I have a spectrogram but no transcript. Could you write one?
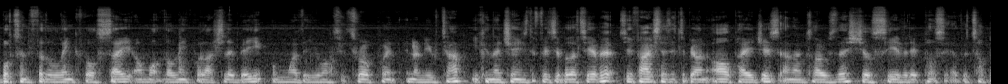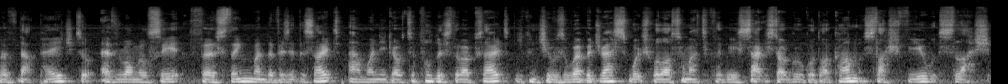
button for the link will say on what the link will actually be and whether you want it to open in a new tab. You can then change the visibility of it. So if I set it to be on all pages and then close this, you'll see that it puts it at the top of that page. So everyone will see it first thing when they visit the site. And when you go to publish the website, you can choose a web address, which will automatically be sites.google.com slash view slash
